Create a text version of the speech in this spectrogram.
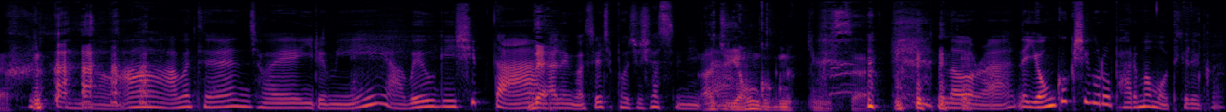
네. 아 아무튼 저의 이름이 아, 외우기 쉽다라는 네. 것을 짚어주셨습니다. 아주 영국 느낌 있어요. 로라. 네, 영국식으로 발음하면 어떻게 될까요?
